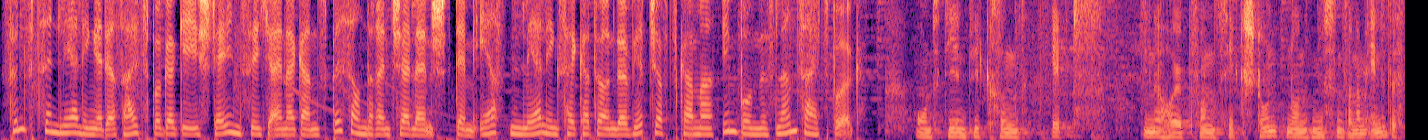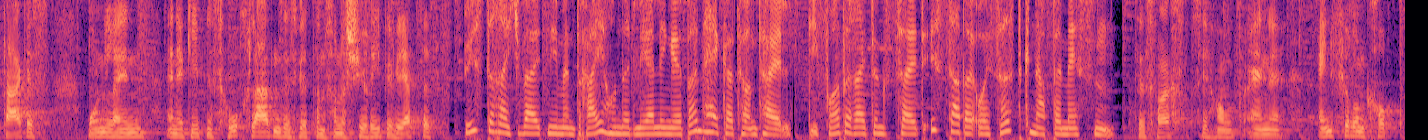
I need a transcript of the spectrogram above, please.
15 Lehrlinge der Salzburger AG stellen sich einer ganz besonderen Challenge, dem ersten Lehrlingshackathon der Wirtschaftskammer im Bundesland Salzburg. Und die entwickeln Apps innerhalb von sechs Stunden und müssen dann am Ende des Tages online ein Ergebnis hochladen. Das wird dann von der Jury bewertet. Österreichweit nehmen 300 Lehrlinge beim Hackathon teil. Die Vorbereitungszeit ist dabei äußerst knapp bemessen. Das heißt, sie haben eine Einführung gehabt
